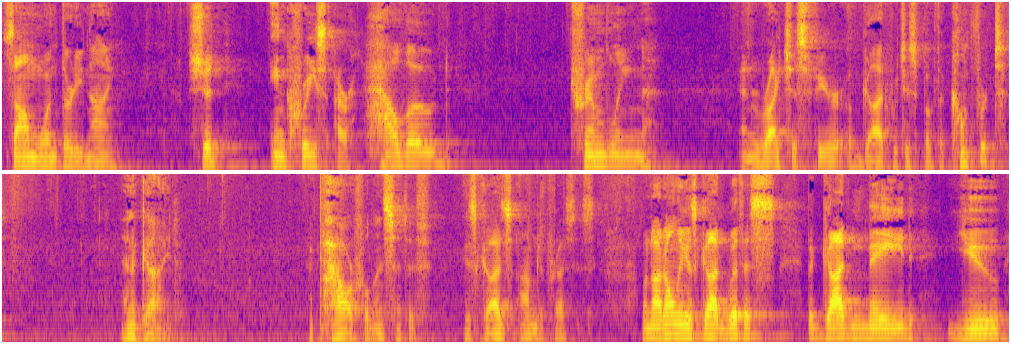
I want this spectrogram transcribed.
Psalm 139 should increase our hallowed, trembling, and righteous fear of God, which is both a comfort and a guide, a powerful incentive is God's omnipresence. Well, not only is God with us, but God made you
